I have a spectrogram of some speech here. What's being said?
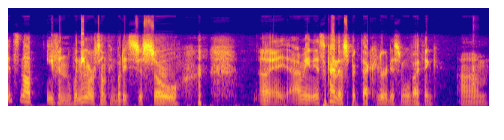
it's not even winning or something, but it's just so. uh, I mean, it's kind of spectacular. This move, I think. Um,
